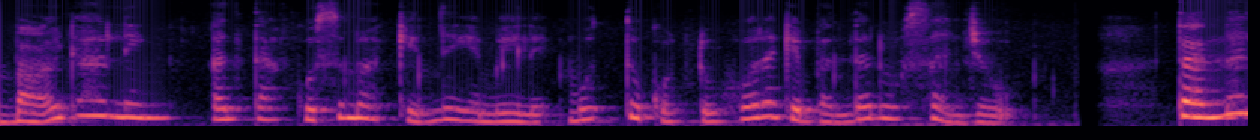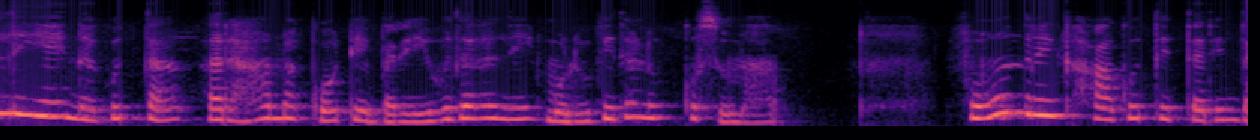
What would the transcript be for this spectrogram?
ಬಾಯ್ ಡಾರ್ಲಿಂಗ್ ಅಂತ ಕುಸುಮ ಕೆನ್ನೆಯ ಮೇಲೆ ಮುತ್ತು ಕೊಟ್ಟು ಹೊರಗೆ ಬಂದನು ಸಂಜು. ತನ್ನಲ್ಲಿಯೇ ನಗುತ್ತಾ ರಾಮಕೋಟಿ ಬರೆಯುವುದರಲ್ಲಿ ಮುಳುಗಿದಳು ಕುಸುಮ. ಫೋನ್ ರಿಂಗ್ ಆಗುತ್ತಿದ್ದರಿಂದ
